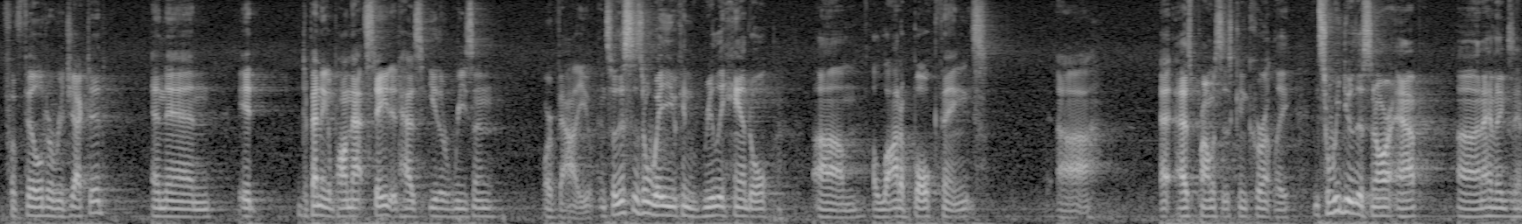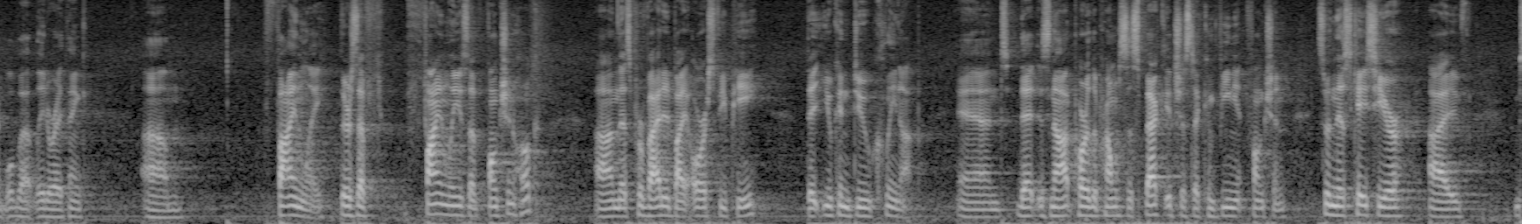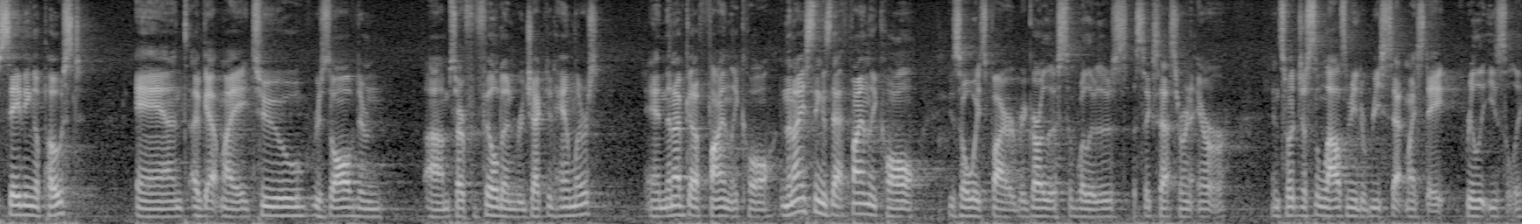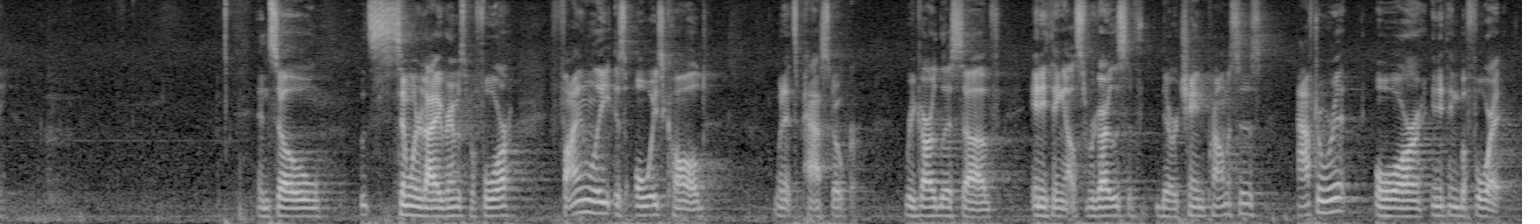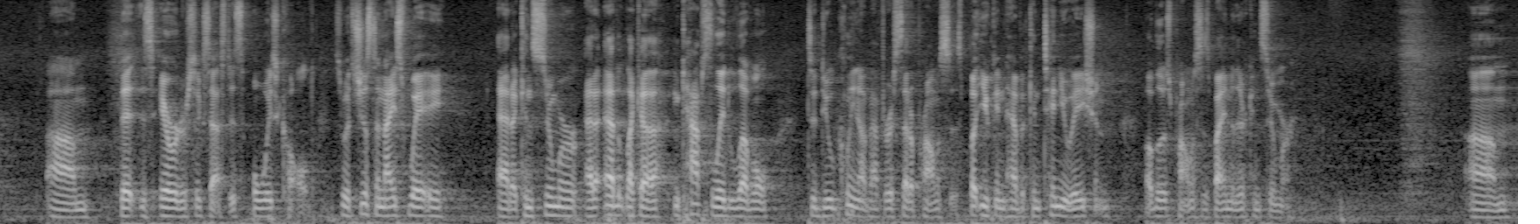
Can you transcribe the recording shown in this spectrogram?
fulfilled or rejected. And then it, depending upon that state, it has either reason or value. And so this is a way you can really handle um, a lot of bulk things uh, as promises concurrently. And so we do this in our app, and I have an example of that later, I think. Um, finally, there's a finally is a function hook um, that's provided by RSVP that you can do cleanup. And that is not part of the promises spec, it's just a convenient function. So in this case here, i am saving a post, and I've got my two resolved and, um, sorry, fulfilled and rejected handlers, and then I've got a finally call. And the nice thing is that finally call is always fired, regardless of whether there's a success or an error. And so it just allows me to reset my state really easily. And so, similar diagrams before, finally is always called when it's passed over, regardless of anything else, regardless if there are chain promises after it or anything before it um, that is error or success. It's always called. So it's just a nice way at a consumer, at, a, at like a encapsulated level to do cleanup after a set of promises. But you can have a continuation of those promises by another consumer. Um,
